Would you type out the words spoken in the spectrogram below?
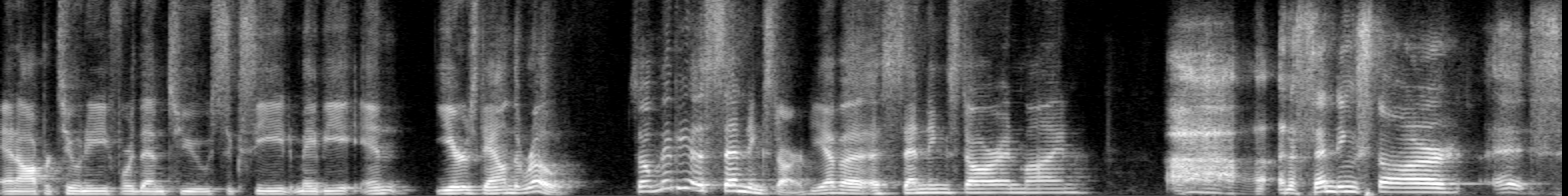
an opportunity for them to succeed, maybe in years down the road. So maybe a ascending star. Do you have a ascending star in mind? Ah, an ascending star. It's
